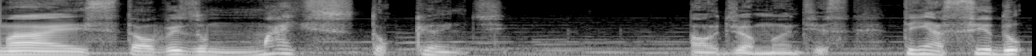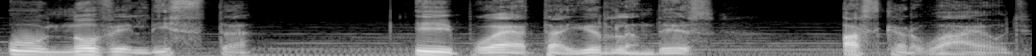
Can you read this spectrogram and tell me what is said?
Mas talvez o mais tocante ao Diamantes tenha sido o novelista e poeta irlandês Oscar Wilde,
